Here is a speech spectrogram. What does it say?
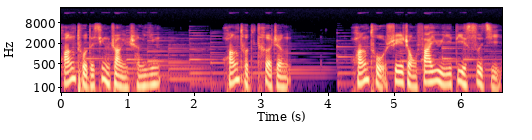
黄土的性状与成因。黄土的特征：黄土是一种发育于第四纪、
